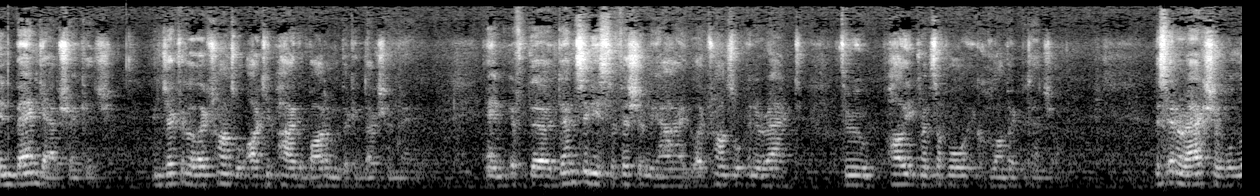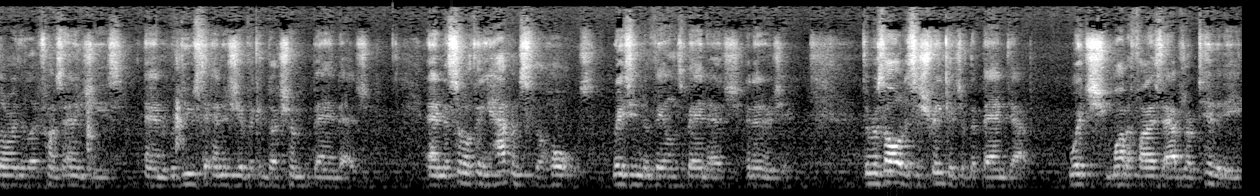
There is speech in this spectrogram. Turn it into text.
In band gap shrinkage, injected electrons will occupy the bottom of the conduction band. And if the density is sufficiently high, electrons will interact through Pauli principle and Coulombic potential. This interaction will lower the electron's energies and reduce the energy of the conduction band edge. And the similar thing happens to the holes, raising the valence band edge and energy. The result is a shrinkage of the band gap, which modifies the absorptivity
